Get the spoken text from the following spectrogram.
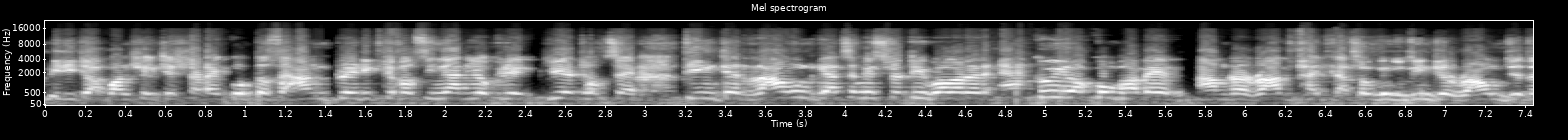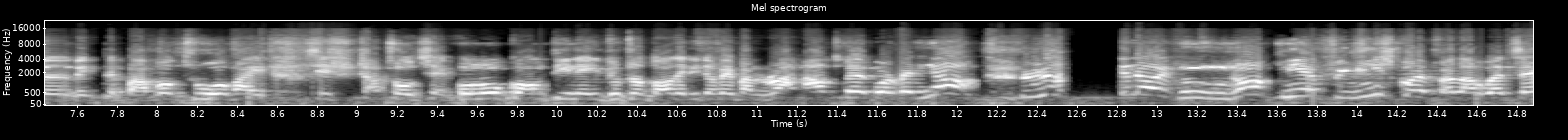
পিডি টপন সেই চেষ্টাটাই করতেছে আনপ্রেডিক্টেবল সিনারিও ক্রিয়েট হচ্ছে। তিনটে রাউন্ড গেছে মিস্টার টিবলারের একই রকম ভাবে আমরা রাত ভাইয়ের কাছেও কিন্তু তিনটে রাউন্ড যেতে দেখতে পাবো। থ্রু ভাই, চেষ্টা চলছে, কোনো কমতি নেই, দুটো দলেরই তবে এবার রাহাত হয়ে পড়বে। না নক নিয়ে ফিনিশ করে ফেলা হয়েছে।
